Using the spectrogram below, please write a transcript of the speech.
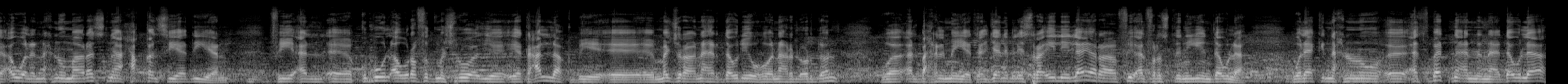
اولا نحن مارسنا حقا سياديا في قبول أو رفض مشروع يتعلق بمجرى نهر دولي وهو نهر الأردن. والبحر الميت. الجانب الإسرائيلي لا يرى في الفلسطينيين دولة ولكن نحن أثبتنا أننا دولة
